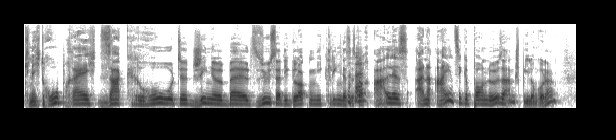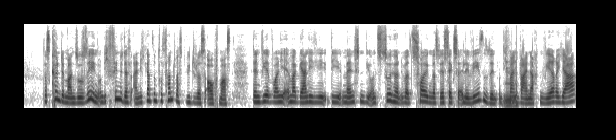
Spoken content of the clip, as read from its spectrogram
Knecht Ruprecht, Sackrote, Jingle Bells, süßer die Glocken nie klingen, das ist doch alles eine einzige pornöse Anspielung, oder? Das könnte man so sehen. Und ich finde das eigentlich ganz interessant, was, wie du das aufmachst. Denn wir wollen ja immer gerne die, die Menschen, die uns zuhören, überzeugen, dass wir sexuelle Wesen sind. Und ich meine, Weihnachten wäre ja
